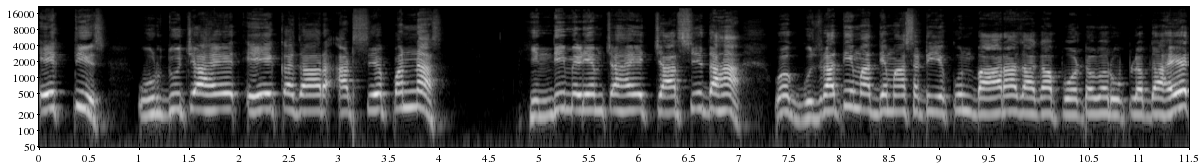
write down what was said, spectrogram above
एकतीस. उर्दूच्या आहेत एक हजार आठशे पन्नास. हिंदी मीडियमच्या आहेत चारशे दहा. व गुजराती माध्यमासाठी एकूण बारा जागा पोर्टलवर उपलब्ध आहेत.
